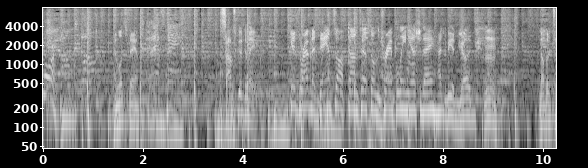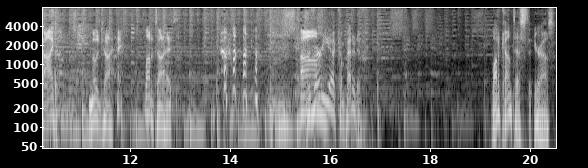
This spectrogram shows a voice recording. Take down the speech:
Floor. And let's dance. Sounds good to me. Kids were having a dance off contest on the trampoline yesterday. Had to be a judge. Another tie. No tie. a lot of ties. very uh, competitive. A lot of contests at your house.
